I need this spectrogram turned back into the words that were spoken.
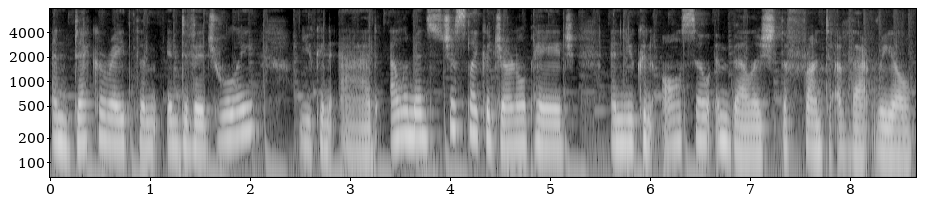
and decorate them individually you can add elements just like a journal page, and you can also embellish the front of that reel.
